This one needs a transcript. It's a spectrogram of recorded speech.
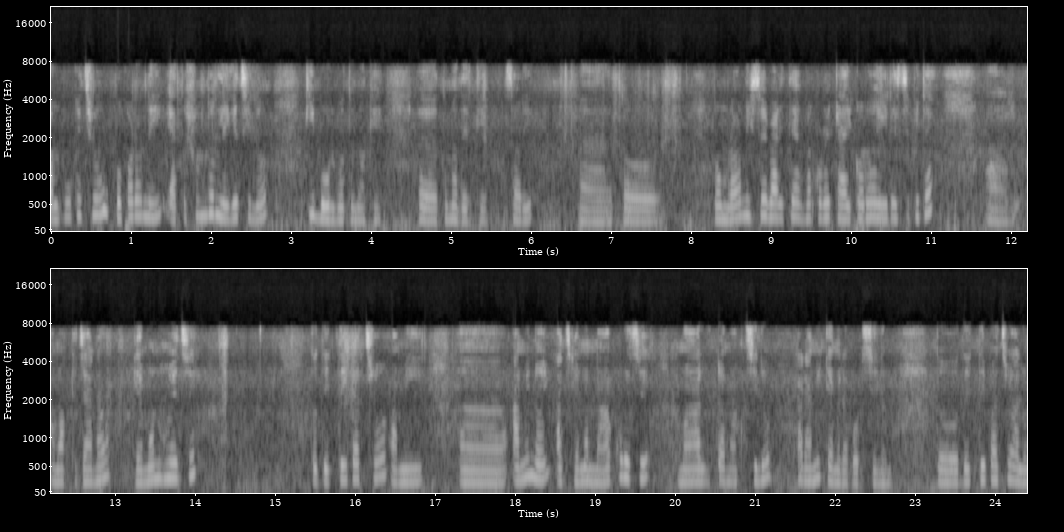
অল্প কিছু উপকরণেই এত সুন্দর লেগেছিল, কি বলব তোমাকে তোমাদেরকে সরি তো তোমরাও নিশ্চয়ই বাড়িতে একবার করে ট্রাই করো এই রেসিপিটা আর আমাকে জানাও কেমন হয়েছে। তো দেখতেই পাচ্ছ, আমি আমি নই, আজকে আমার মা করেছে। মা আলুটা মাখছিল আর আমি ক্যামেরা করছিলাম। তো দেখতেই পাচ্ছ, আলু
